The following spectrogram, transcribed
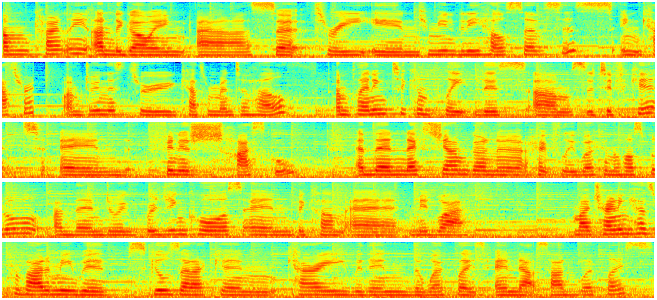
I'm currently undergoing a Cert 3 in Community Health Services in Katherine. I'm doing this through Katherine Mental Health. I'm planning to complete this um, certificate and finish high school. And then next year I'm going to hopefully work in the hospital and then do a bridging course and become a midwife. My training has provided me with skills that I can carry within the workplace and outside the workplace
